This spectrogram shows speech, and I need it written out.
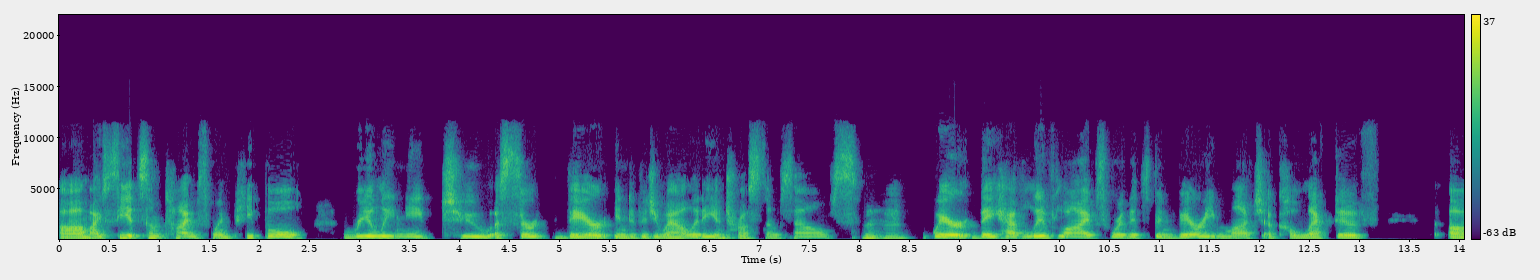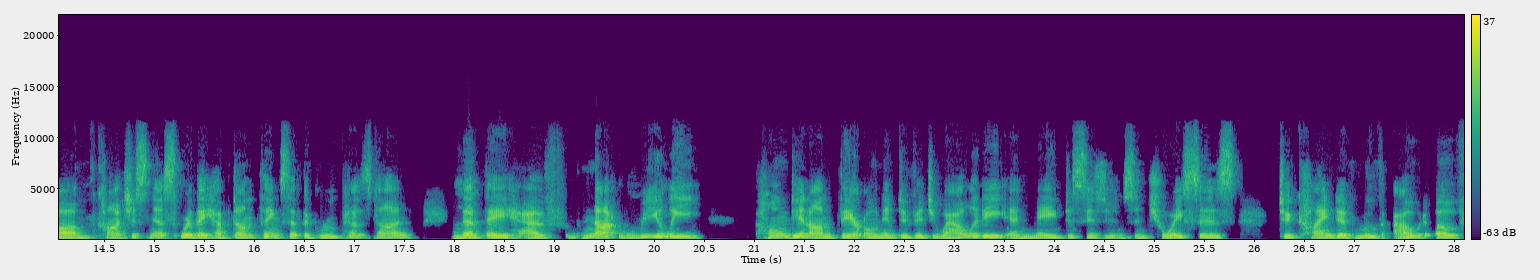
Um, I see it sometimes when people really need to assert their individuality and trust themselves, mm-hmm. where they have lived lives where it's been very much a collective um, consciousness, where they have done things that the group has done, mm-hmm. that they have not really honed in on their own individuality and made decisions and choices to kind of move out of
